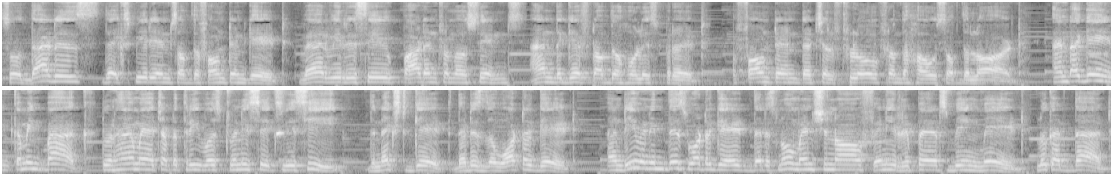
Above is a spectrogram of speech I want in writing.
So that is the experience of the fountain gate, where we receive pardon from our sins and the gift of the Holy Spirit a fountain that shall flow from the house of the Lord. And again, coming back to Nehemiah chapter 3, verse 26, we see the next gate, that is the water gate. And even in this water gate, there is no mention of any repairs being made. Look at that.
